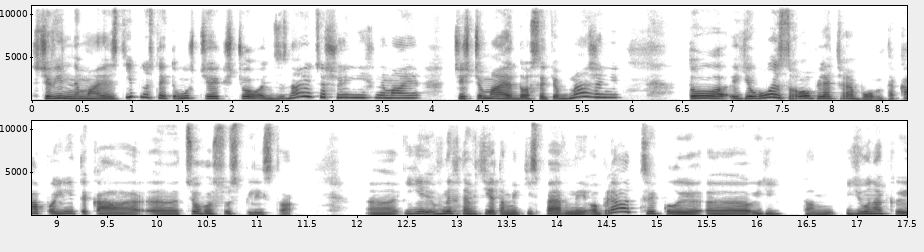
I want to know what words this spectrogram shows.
що він не має здібностей, тому що якщо дізнаються, що він їх не має, чи що має досить обмежені, то його зроблять рабом. Така політика е, цього суспільства. Е, і в них навіть є там якийсь певний обряд, коли е, там, юнаки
